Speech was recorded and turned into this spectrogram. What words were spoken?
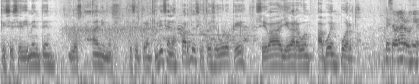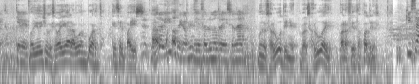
que se sedimenten los ánimos, que se tranquilicen las partes y estoy seguro que se va a llegar a buen, a buen puerto. Que se van a reunir, quiere decir. No, yo he dicho que se va a llegar a buen puerto, que es el país. ¿Ah? ¿Y el saludo tradicional? Bueno, el saludo tiene, el saludo hay para fiestas patrias. Quizá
